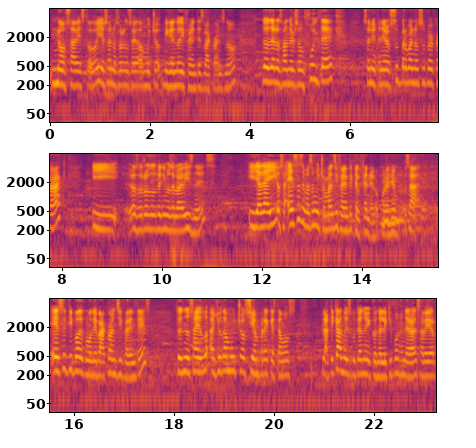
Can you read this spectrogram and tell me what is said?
no sabes todo y eso a nosotros nos ha ayudado mucho viviendo diferentes backgrounds, ¿no? Dos de los founders son full tech, son ingenieros súper buenos, súper crack y los otros dos venimos de la business. Y ya de ahí, o sea, eso se me hace mucho más diferente que el género, por ejemplo. O sea, ese tipo de como de backgrounds diferentes. Entonces nos ayuda mucho siempre que estamos platicando, discutiendo y con el equipo en general saber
